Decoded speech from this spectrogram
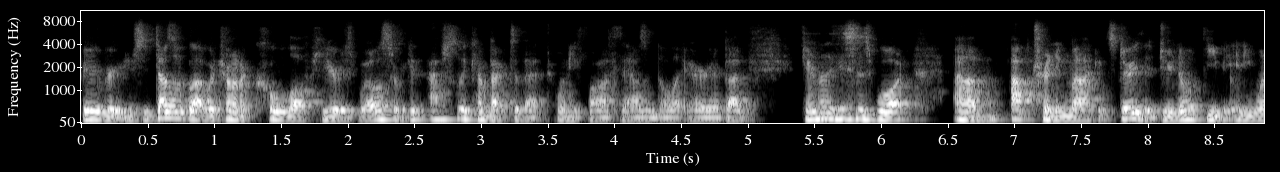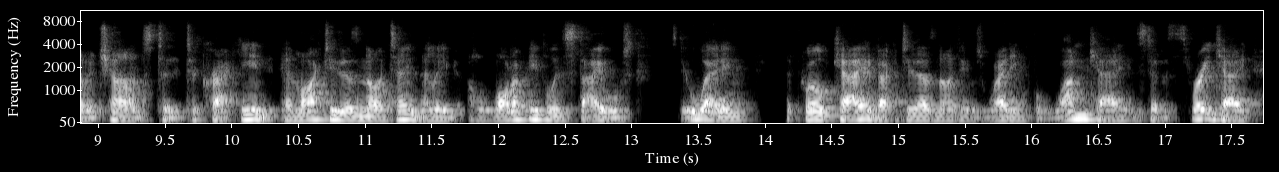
very, very interesting. It does look like we're trying to cool off here as well. So we could absolutely come back to that $25,000 area. But generally, this is what um, uptrending markets do. They do not give anyone a chance to, to crack in. And like 2019, they leave a lot of people in stables still waiting for 12K. And back in 2019, it was waiting for 1K instead of 3K.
